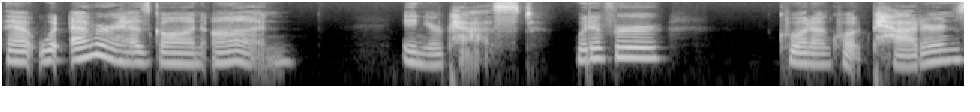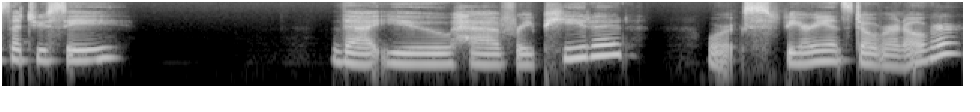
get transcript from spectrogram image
that whatever has gone on in your past, whatever quote unquote patterns that you see that you have repeated or experienced over and over,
